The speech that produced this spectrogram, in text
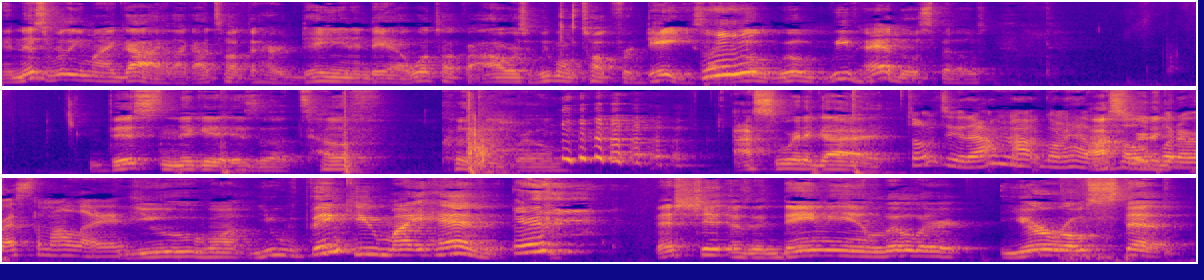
And this really my guy. Like I talk to her day in and day out. We'll talk for hours. We won't talk for days. Like Mm-hmm. we'll, we'll we've had those spells. This nigga is a tough cookie, bro. I swear to God, Don't do that. I'm not going to have I a to for God. the rest of my life. you want you think you might have it. that shit is a Damian Lillard Euro step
